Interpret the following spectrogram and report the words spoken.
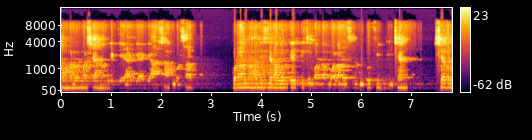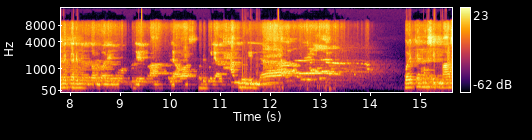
মহরম মাসে আমাদেরকে আগে আগে আসা বসার কোরআন হাদিসের আলোকে কিছু কথা বলার তৌফিক দিচ্ছেন সে দরবারে আওয়াজ করে বলে আলহামদুলিল্লাহ ঐতিহাসিক মাস,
